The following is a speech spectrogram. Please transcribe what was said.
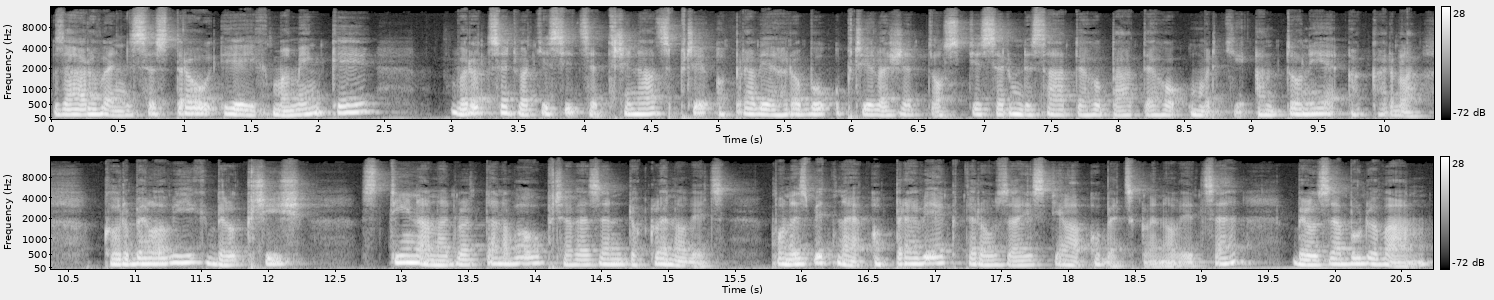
zároveň sestrou jejich maminky v roce 2013 při opravě hrobu u příležitosti 75. umrtí Antonie a Karla Korbelových byl kříž z Týna nad Vltanovou převezen do Klenovic. Po nezbytné opravě, kterou zajistila obec Klenovice, byl zabudován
